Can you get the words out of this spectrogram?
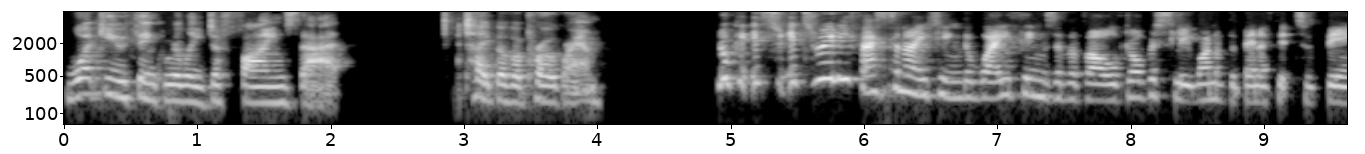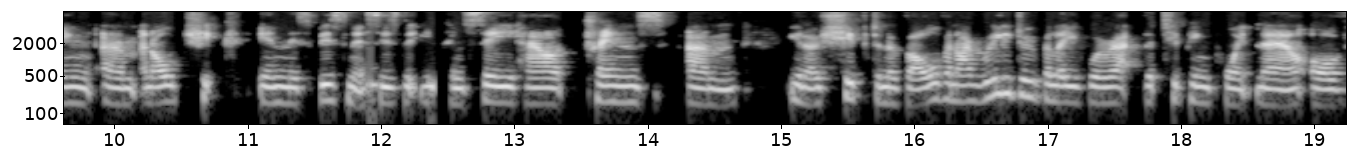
what do you think really defines that type of a program? Look it's it's really fascinating the way things have evolved. Obviously one of the benefits of being um, an old chick in this business is that you can see how trends um, you know shift and evolve and i really do believe we're at the tipping point now of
